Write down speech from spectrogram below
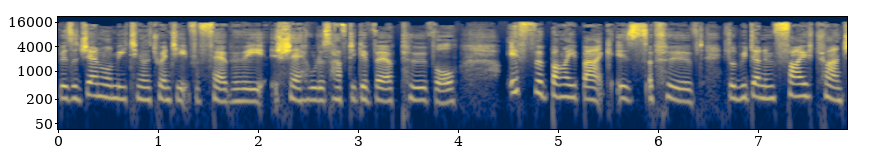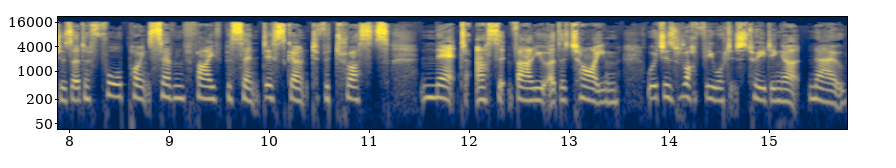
There's a general meeting on the 28th of February. Shareholders have to give their approval. If the buyback is approved, it'll be done in five tranches at a 4.75% discount to the trust's net asset value at the time, which is roughly what it's trading at now.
